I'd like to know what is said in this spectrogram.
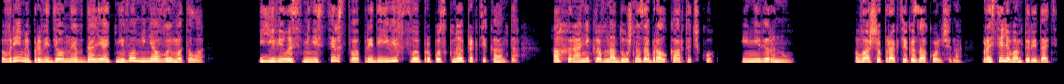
Время, проведенное вдали от него, меня вымотало. Явилась в министерство, предъявив свой пропускной практиканта. Охранник равнодушно забрал карточку и не вернул. Ваша практика закончена. Просили вам передать.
